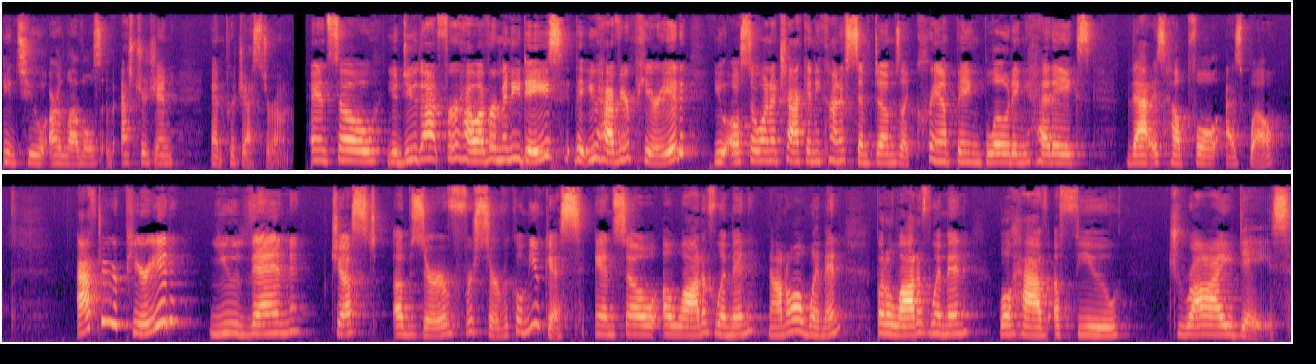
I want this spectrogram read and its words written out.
into our levels of estrogen and progesterone. And so you do that for however many days that you have your period. You also want to track any kind of symptoms like cramping, bloating, headaches. That is helpful as well. After your period, you then just observe for cervical mucus. And so a lot of women, not all women, but a lot of women will have a few dry days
